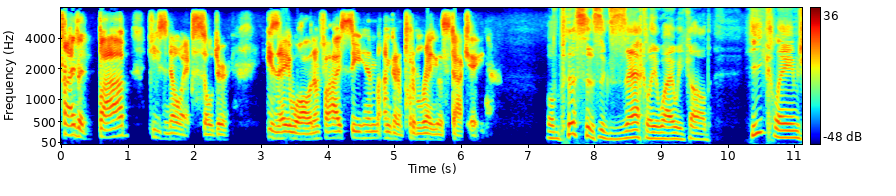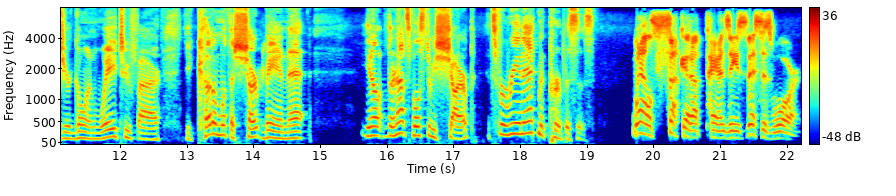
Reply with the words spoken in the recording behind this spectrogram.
Private Bob, he's no ex soldier. He's AWOL, and if I see him, I'm going to put him right in the stockade. Well, this is exactly why we called. He claims you're going way too far. You cut him with a sharp bayonet. You know, they're not supposed to be sharp, it's for reenactment purposes. Well, suck it up, pansies. This is war.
